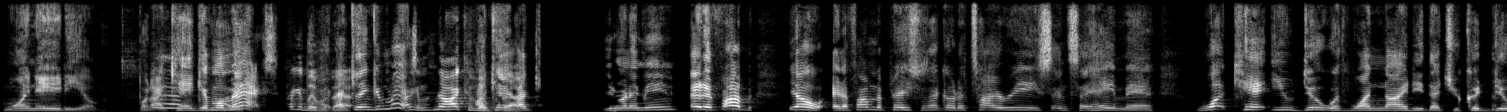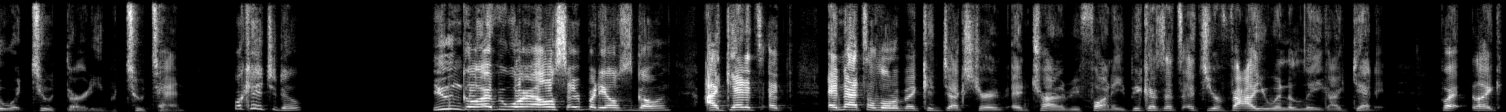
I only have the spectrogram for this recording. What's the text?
180 him, but yeah, I can't give them a max. I can live with that. I can't give max. I can, no, I can live I with that. I, you know what I mean? And if I'm yo, and if I'm the Pacers, I go to Tyrese and say, "Hey, man, what can't you do with 190 that you could do with 230, with 210? What can't you do? You can go everywhere else. Everybody else is going. I get it, and that's a little bit conjecture and, and trying to be funny because it's it's your value in the league. I get it, but like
